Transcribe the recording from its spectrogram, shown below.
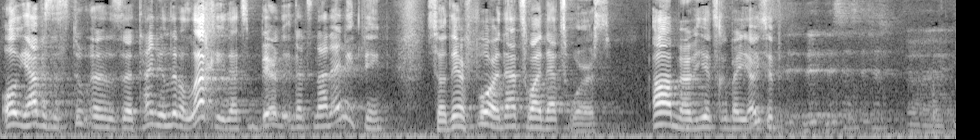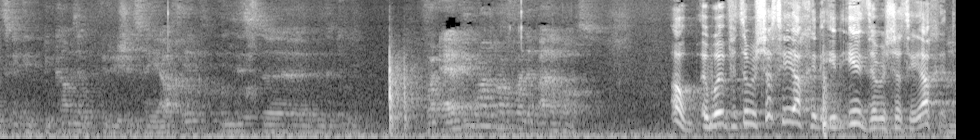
All you have is a, stu, is a tiny little lachi that's barely that's not anything. So therefore, that's why that's worse. Um, Rav Yitzchak Bar Yosef. Th- th- This is, this is, uh, it becomes a Rishis Hayachid in this, uh, in the two. For everyone or for the parabos? Oh, if it's a rishus hiyachid, it is a rishus hiyachid.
